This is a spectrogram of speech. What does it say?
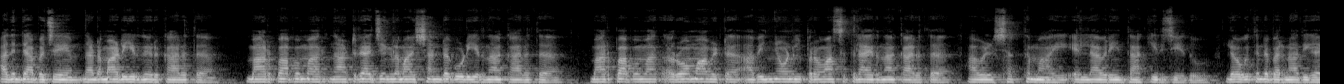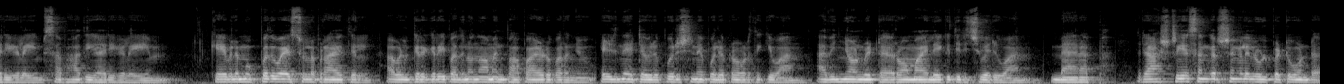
അതിന്റെ അപജയം നടമാടിയിരുന്ന ഒരു കാലത്ത്. മാർപ്പാപ്പമാർ നാട്ടുരാജ്യങ്ങളുമായി ശണ്ട കൂടിയിരുന്ന ആ കാലത്ത്. മാർപ്പാപ്പമാർ റോമ വിട്ട് അവിഞ്ഞോണിൽ പ്രവാസത്തിലായിരുന്ന ആ കാലത്ത് അവൾ ശക്തമായി എല്ലാവരെയും താക്കീത് ചെയ്തു. ലോകത്തിന്റെ ഭരണാധികാരികളെയും സഭാധികാരികളെയും. കേവലം മുപ്പത് വയസ്സുള്ള പ്രായത്തിൽ അവൾ ഗ്രിഗറി പതിനൊന്നാമൻ പാപ്പായോട് പറഞ്ഞു എഴുന്നേറ്റ ഒരു പുരുഷനെ പോലെ പ്രവർത്തിക്കുവാൻ അവിഞ്ഞോൺ വിട്ട് റോമയിലേക്ക് തിരിച്ചു വരുവാൻ മാനപ്പ് രാഷ്ട്രീയ സംഘർഷങ്ങളിൽ ഉൾപ്പെട്ടുകൊണ്ട്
